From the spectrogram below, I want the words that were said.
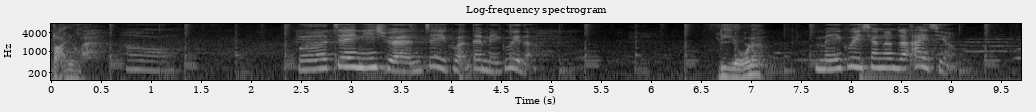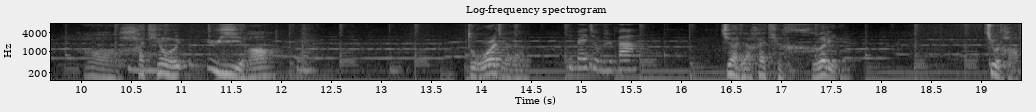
哪一款？哦，我建议你选这一款带玫瑰的，理由呢？玫瑰象征着爱情。哦，还挺有寓意哈。对多少钱呢？一百九十八。价钱还挺合理。就它了，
